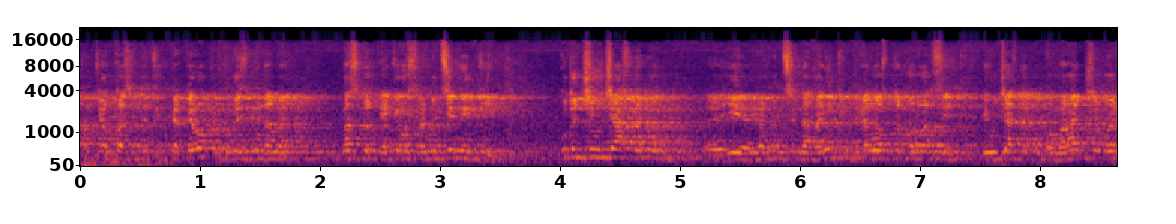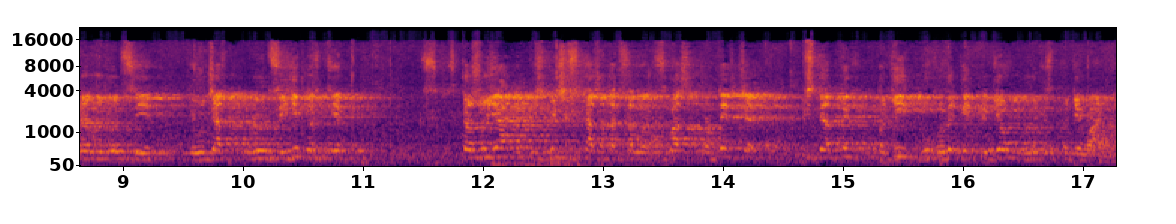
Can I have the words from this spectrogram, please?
протягом 25 років, були змінами внаслідок якихось революційних дій. Будучи учасником е, і революції на Ганіті в 90-му році, і учасником помаранчевої революції, і учасником революції гідності, скажу я, і більше скажу так само з вас про те, що після тих подій був великий підйом і великі сподівання.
